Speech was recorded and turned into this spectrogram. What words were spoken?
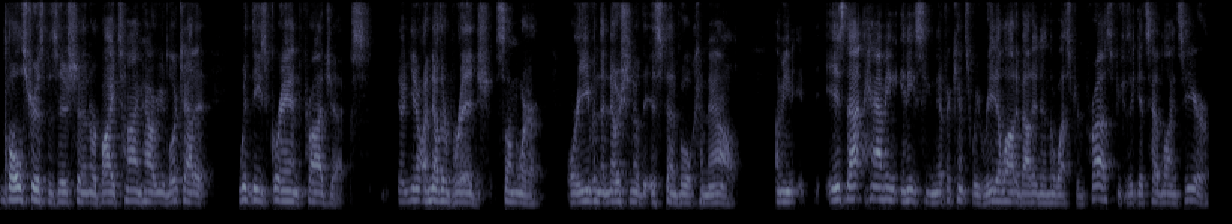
bolster his position or buy time, however you look at it, with these grand projects. Uh, you know, another bridge somewhere, or even the notion of the Istanbul Canal. I mean, is that having any significance? We read a lot about it in the Western press because it gets headlines here.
